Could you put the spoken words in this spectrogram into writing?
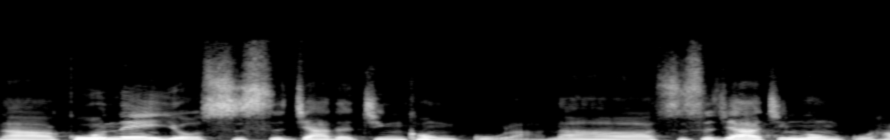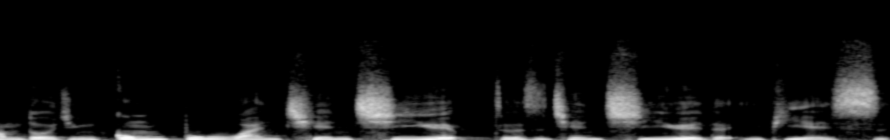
那国内有十四家的金控股啦，那十四家的金控股，他们都已经公布完前七月，这个是前七月的 EPS。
